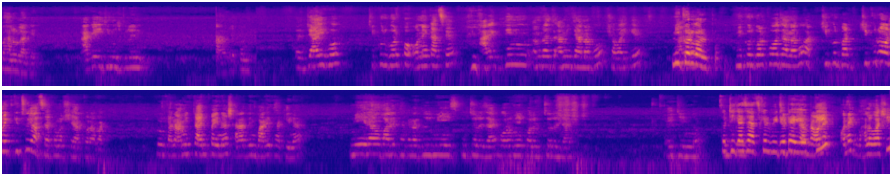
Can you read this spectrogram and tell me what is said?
ভালো লাগে। আগে এই জিনিসগুলি এখন যাই হোক চিকুর গল্প অনেক আছে। আরেকদিন আমরা আমি জানাব সবাইকে। মিকর গল্প। মিকুর গল্পও জানাব। আর চিকুর বা চিকুরও অনেক কিছুই আছে এখনও শেয়ার করা বাকি। কারণ আমি টাইম পাই না সারাদিন বাড়ি থাকি না। মেয়েরাও বাড়ি থাকে না দুই মেয়ে স্কুল চলে যায় বড় মেয়ে কলেজ চলে যায়। এই জন্য। তো ঠিক আছে আজকের ভিডিওটা এই অবধি। অনেক ভালোবাসি।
